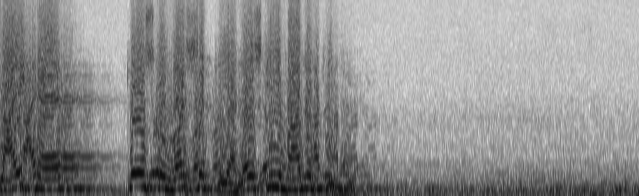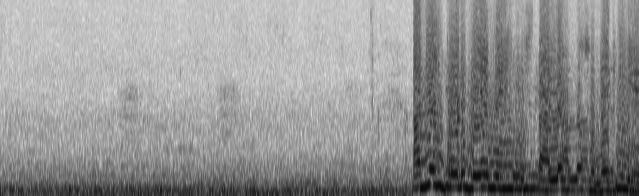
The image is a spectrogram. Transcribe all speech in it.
لائق ہے کہ اس کو ورشپ کیا جائے، اس کی عبادت کی جائے۔ ابھی ہم تھوڑی دیر میں اس تعلق سے دیکھیں گے۔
